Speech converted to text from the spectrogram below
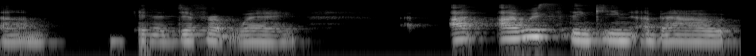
um, in a different way. I, I was thinking about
